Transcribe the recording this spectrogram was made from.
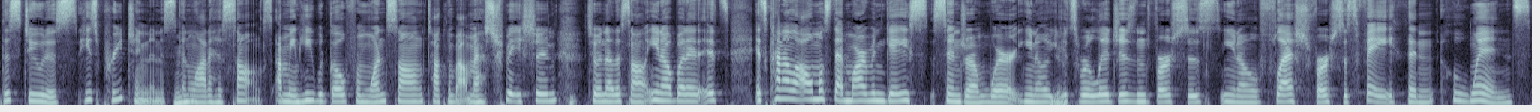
this dude is he's preaching in his, in a lot of his songs. I mean, he would go from one song talking about masturbation to another song, you know. But it, it's it's kind of almost that Marvin Gaye syndrome where you know it's religion versus you know flesh versus faith and who wins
